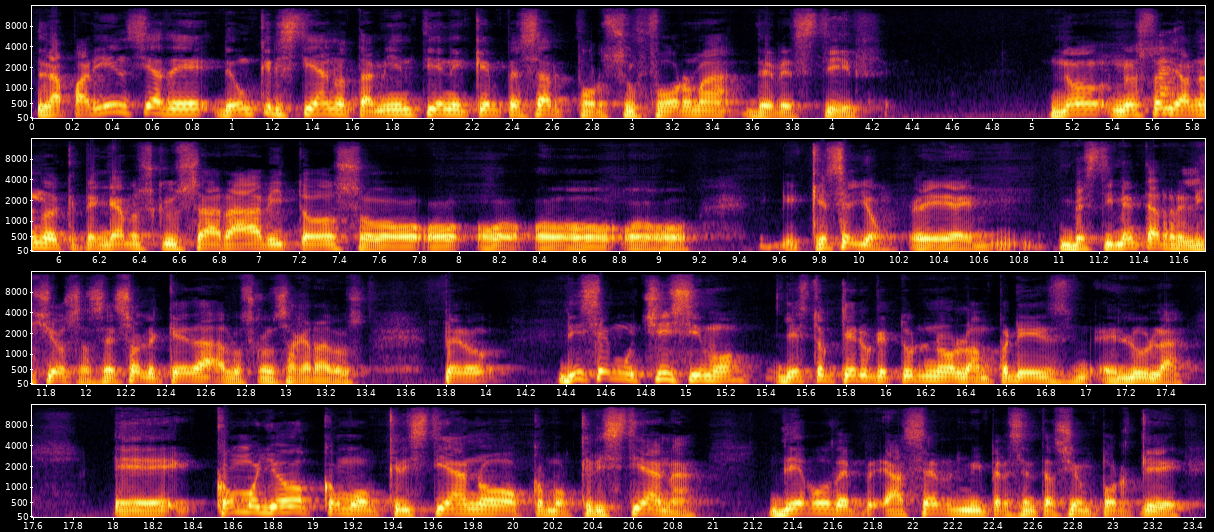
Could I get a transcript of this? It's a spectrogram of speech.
La apariencia de, de, un cristiano también tiene que empezar por su forma de vestir. No, no estoy hablando de que tengamos que usar hábitos o, qué sé yo, eh, vestimentas religiosas, eso le queda a los consagrados. Pero dice muchísimo, y esto quiero que tú no lo amplíes, eh, Lula, eh, cómo yo como cristiano o como cristiana debo de hacer mi presentación, porque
